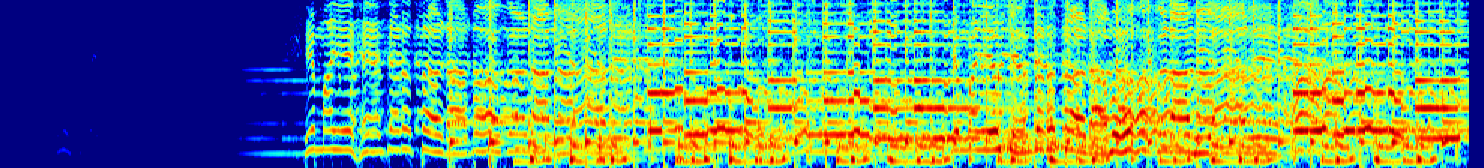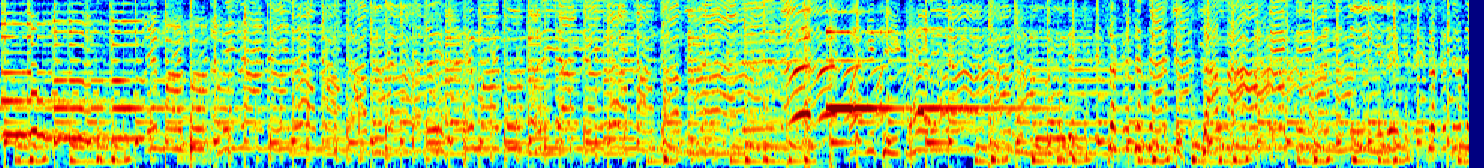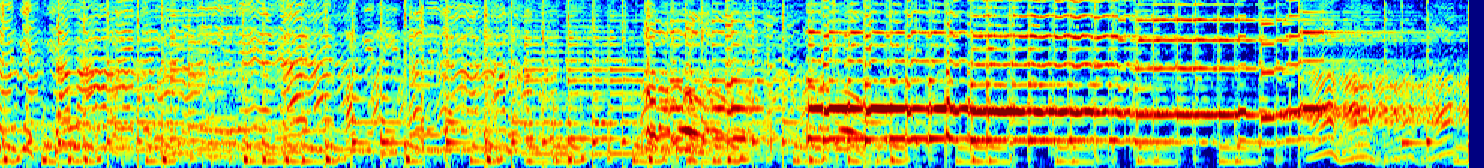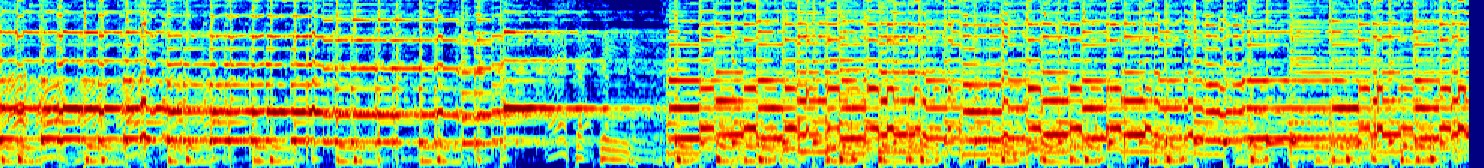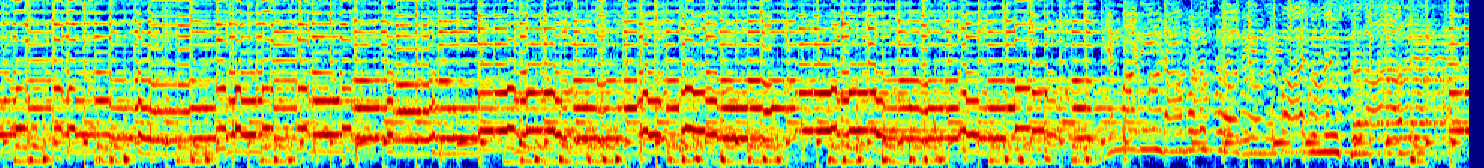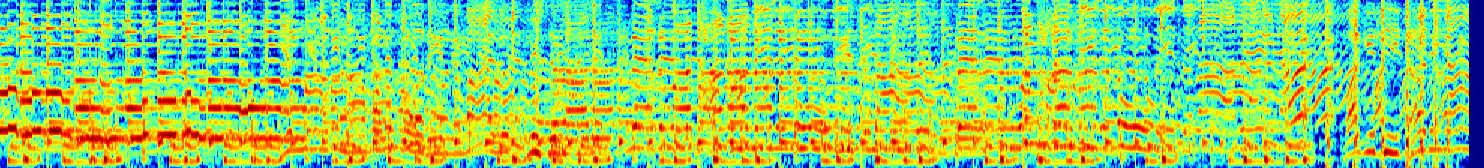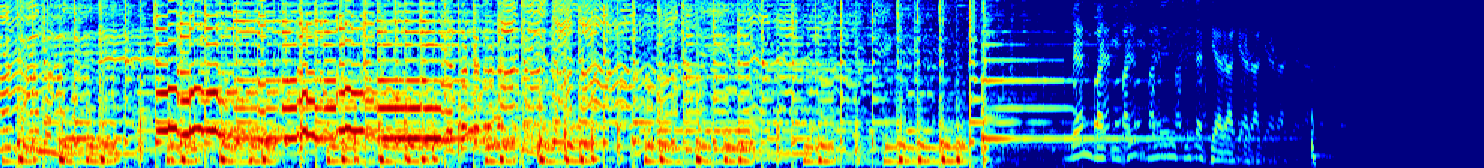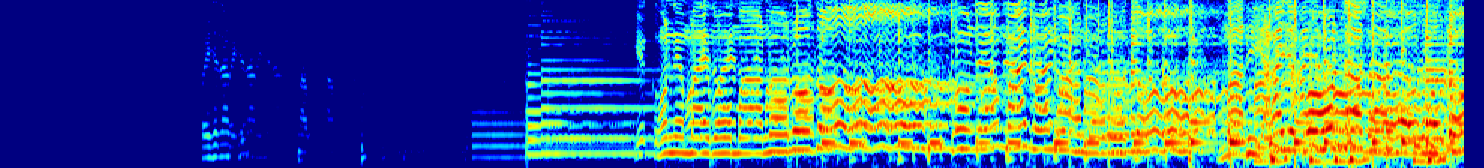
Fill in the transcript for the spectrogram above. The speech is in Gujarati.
એનું ગીત આવ્યું સાધુ દીકરો. એ હે જળ તડા બગડાવ્યા રે એ તડા બગડાવ્યા બાજુ એ મારી ડામણ કરીને બાજુ નિસરારે વેરવા ઢાળા વીરનું વિસરારે વેરવા ઢાળા વીરનું વિસરારે વાગી દી ઘડિયા કામની રે. બેન બાકી છે? મને એની ચિંતા થયા રાખે. પૈસા નાખશો? કે કોને મારો માનો રોજો? કોને મારો માનો રોજો? મારી આય કોટાનો રોજો.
